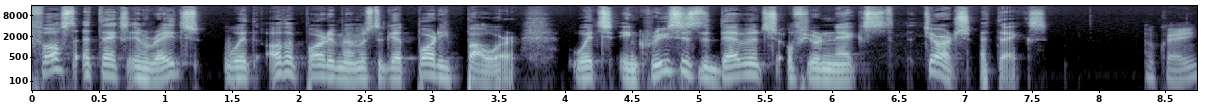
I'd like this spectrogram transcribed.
fast attacks in raids with other party members to get party power, which increases the damage of your next charge attacks. oké.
